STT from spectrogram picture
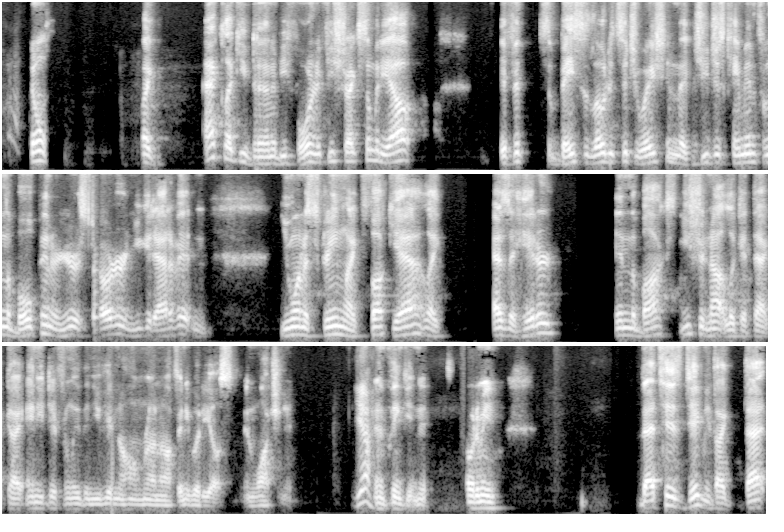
Don't like act like you've done it before. And if you strike somebody out, if it's a bases loaded situation that you just came in from the bullpen or you're a starter and you get out of it and you want to scream like fuck yeah, like as a hitter in the box, you should not look at that guy any differently than you hitting a home run off anybody else and watching it Yeah. and thinking it. You know what I mean? That's his dignity. Like that.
